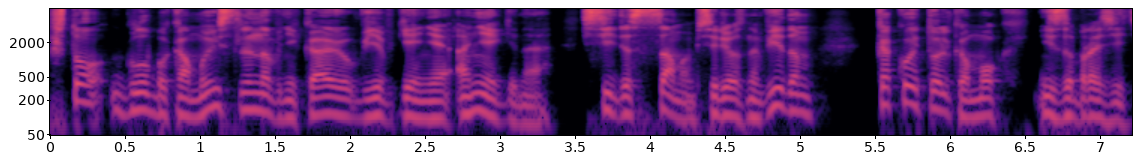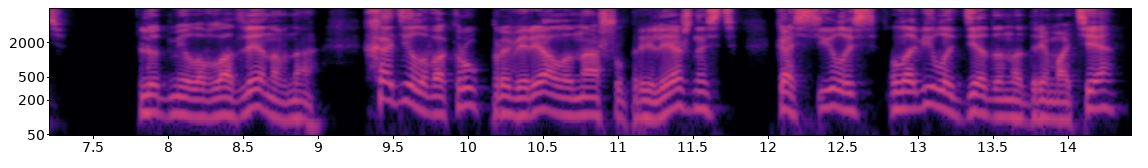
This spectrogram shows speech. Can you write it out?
что глубокомысленно вникаю в Евгения Онегина, сидя с самым серьезным видом, какой только мог изобразить. Людмила Владленовна ходила вокруг, проверяла нашу прилежность, косилась, ловила деда на дремоте,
